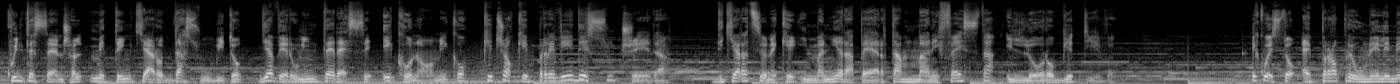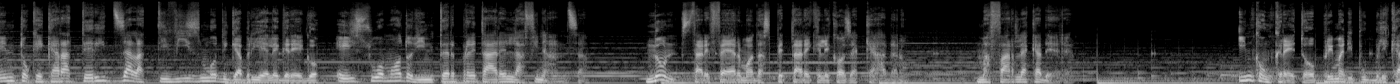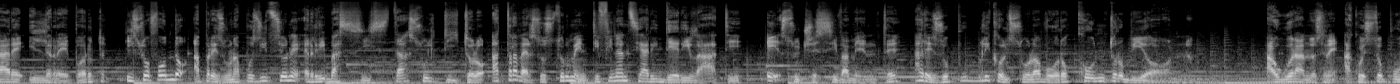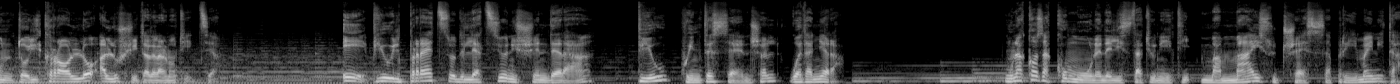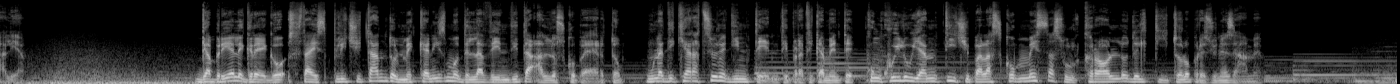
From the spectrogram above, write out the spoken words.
Quintessential mette in chiaro da subito di avere un interesse economico che ciò che prevede succeda, dichiarazione che in maniera aperta manifesta il loro obiettivo. E questo è proprio un elemento che caratterizza l'attivismo di Gabriele Grego e il suo modo di interpretare la finanza. Non stare fermo ad aspettare che le cose accadano, ma farle accadere. In concreto, prima di pubblicare il report, il suo fondo ha preso una posizione ribassista sul titolo attraverso strumenti finanziari derivati e successivamente ha reso pubblico il suo lavoro contro Bion, augurandosene a questo punto il crollo all'uscita della notizia. E più il prezzo delle azioni scenderà, più Quintessential guadagnerà. Una cosa comune negli Stati Uniti, ma mai successa prima in Italia. Gabriele Grego sta esplicitando il meccanismo della vendita allo scoperto, una dichiarazione di intenti praticamente, con cui lui anticipa la scommessa sul crollo del titolo preso in esame.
